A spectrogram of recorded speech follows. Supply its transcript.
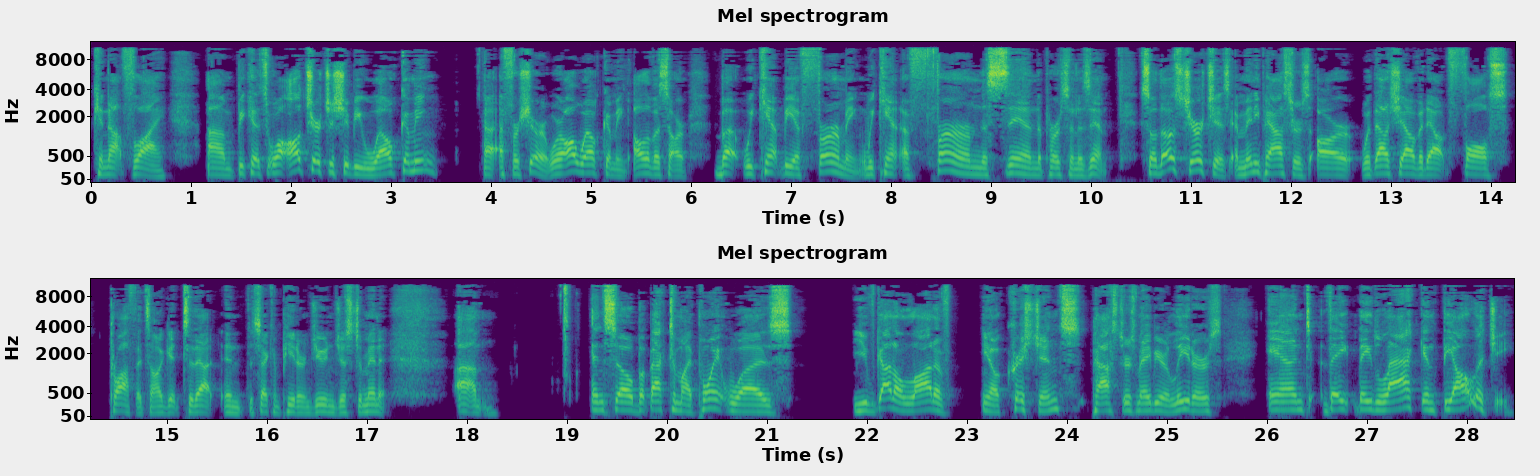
cannot fly. Um, because while all churches should be welcoming, uh, for sure. We're all welcoming. All of us are, but we can't be affirming. We can't affirm the sin the person is in. So those churches and many pastors are without a shadow of a doubt false prophets. I'll get to that in the second Peter and Jude in just a minute. Um, and so, but back to my point was you've got a lot of, you know, Christians, pastors maybe or leaders, and they, they lack in theology.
